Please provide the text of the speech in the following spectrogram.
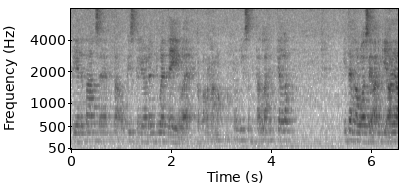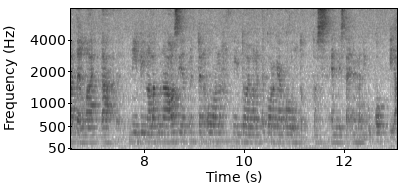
tiedetään se, että opiskelijoiden tuet ei ole ehkä parhaimmat mahdolliset tällä hetkellä. Itse haluaisin ainakin ajatella, että niin pinnalla kuin nämä asiat nyt on, niin toivon, että korkeakoulut ottaisiin entistä enemmän niin kuin koppia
